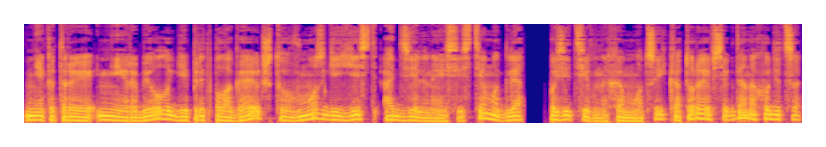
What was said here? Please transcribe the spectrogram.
Некоторые нейробиологи предполагают, что в мозге есть отдельная система для позитивных эмоций, которая всегда находится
